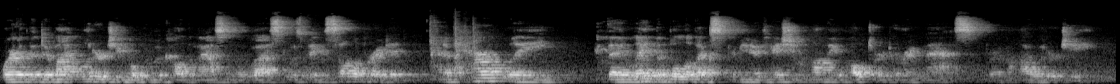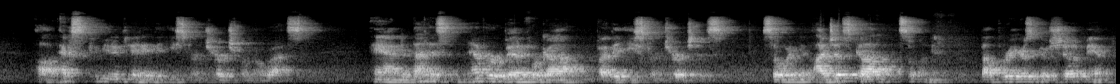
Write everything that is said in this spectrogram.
where the Divine Liturgy, what we would call the Mass in the West, was being celebrated. And apparently, they laid the bull of excommunication on the altar during Mass, during the High Liturgy, uh, excommunicating the Eastern Church from the West. And that has never been forgotten by the Eastern churches. So I just got, someone about three years ago showed me a,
